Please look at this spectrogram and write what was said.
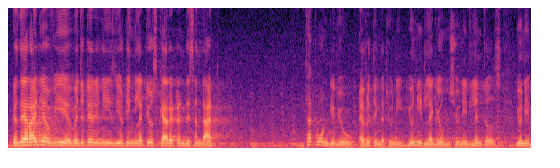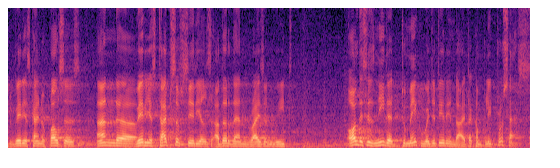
because their idea of vegetarian is eating lettuce, carrot and this and that. That won't give you everything that you need. You need legumes, you need lentils, you need various kind of pulses and uh, various types of cereals other than rice and wheat. All this is needed to make vegetarian diet a complete process.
